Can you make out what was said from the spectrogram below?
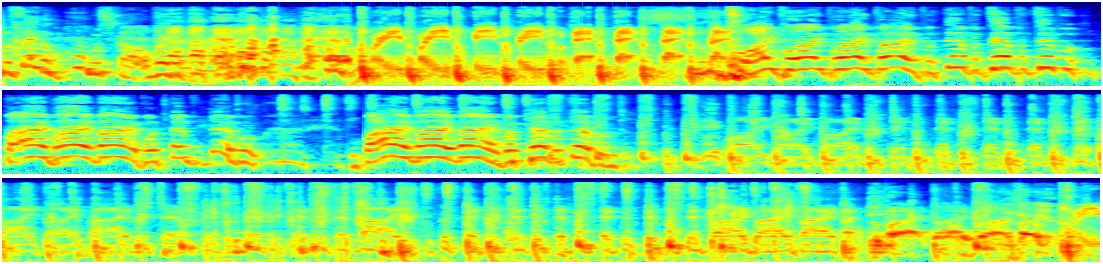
もう最後ポーしか覚えてない怖い怖い怖い怖いポテポテポテポバイバイバイポテポテポバイバイバイポテポテポバイバイバイポテポテポテポテポテポテポテバイバイバイポテポテポテポテポテバイ ポテバイバイバイバイバイバイバイ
